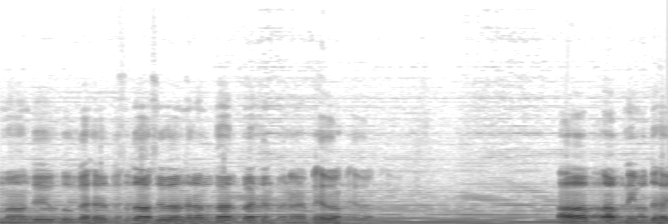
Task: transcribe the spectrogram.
ਮਾ ਦੇਵ ਕੋ ਕਹਿ ਸਦਾ ਸਿਵ ਨਿਰੰਕਾਰ ਕਾ ਚਿੰਤਨ ਭੇਵ ਆਪ ਆਪਣੀ ਬੁੱਧ ਹੈ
